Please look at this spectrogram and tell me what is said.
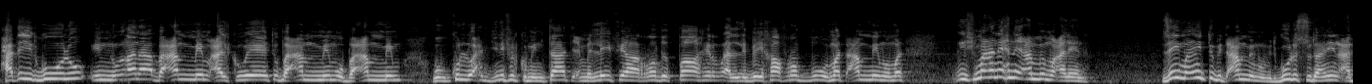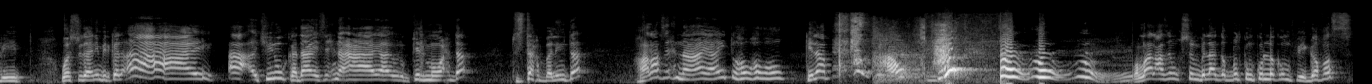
حتيجي تقولوا إنه أنا بعمم على الكويت وبعمم وبعمم وكل واحد يجيني في الكومنتات يعمل لي فيها الرضي الطاهر اللي بيخاف ربه وما تعمم وما إيش معنى إحنا يعمموا علينا؟ زي ما أنتوا بتعمموا بتقولوا السودانيين عبيد. والسودانيين بيتكلموا آي آه شنو كدايس إحنا؟ آي آي كلمة واحدة تستهبل أنت. خلاص إحنا آي آي أنتوا هو هو هو كلاب. والله العظيم أقسم بالله قبضكم كلكم في قفص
